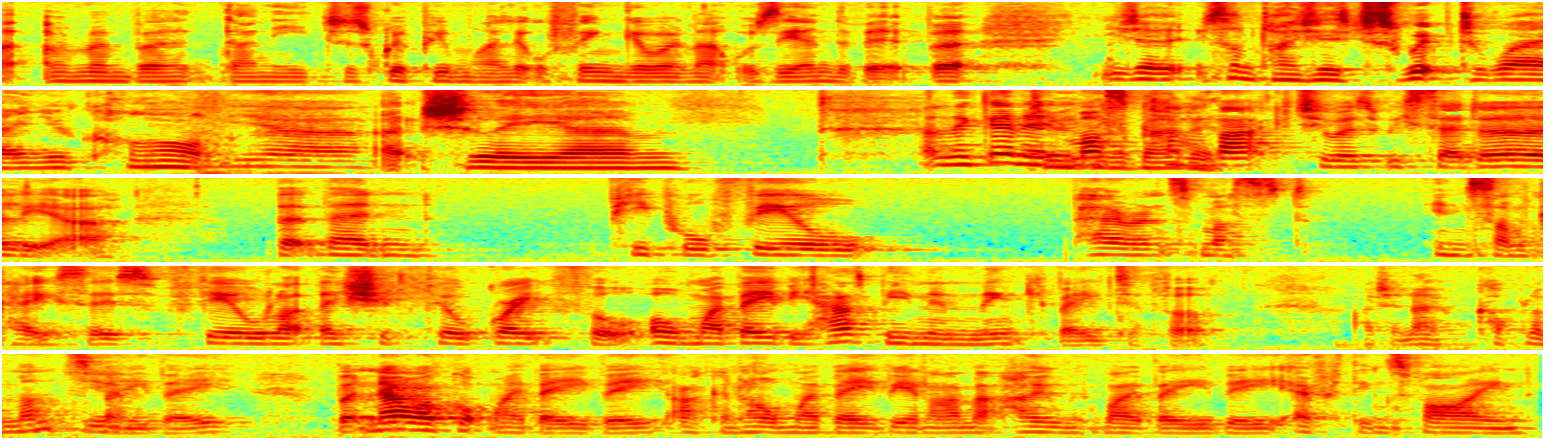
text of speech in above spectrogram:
I remember Danny just gripping my little finger, and that was the end of it. But you know, sometimes you're just whipped away, and you can't Yeah. actually. Um, And again, it must come it. back to, as we said earlier, that then people feel, parents must, in some cases, feel like they should feel grateful. Oh, my baby has been in an incubator for, I don't know, a couple of months Yeah. maybe. But now I've got my baby, I can hold my baby and I'm at home with my baby, everything's fine.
